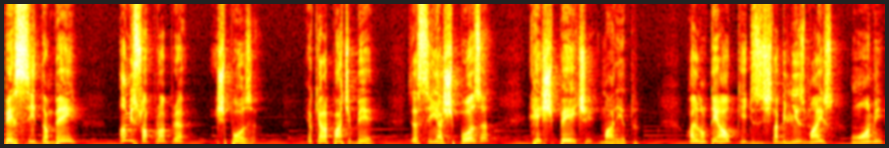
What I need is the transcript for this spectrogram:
per si também ame sua própria esposa. Eu quero a parte B. Diz assim: a esposa respeite o marido. Olha, não tem algo que desestabilize mais um homem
